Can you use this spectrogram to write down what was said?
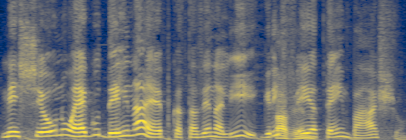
Mexeu no ego dele na época, tá vendo ali? Grifei vendo? até embaixo.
